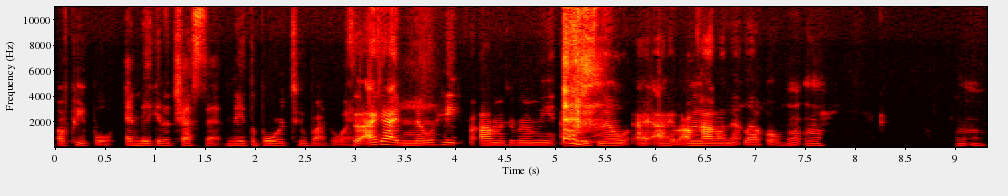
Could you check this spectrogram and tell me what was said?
of people and make it a chess set. Made the board too, by the way. So I got no hate for amigurumi. I just know I, I I'm not on that level. Mm-mm. Mm-mm.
